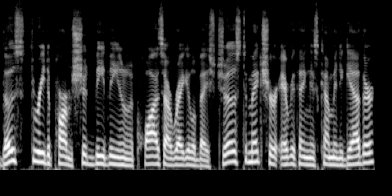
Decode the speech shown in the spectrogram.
those three departments should be being on a quasi regular basis just to make sure everything is coming together.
